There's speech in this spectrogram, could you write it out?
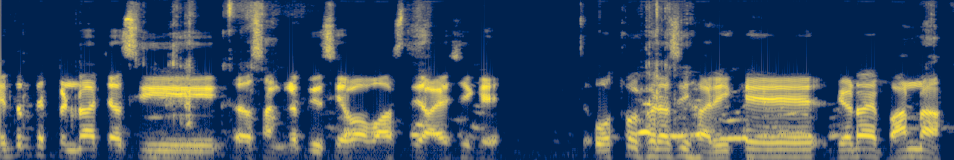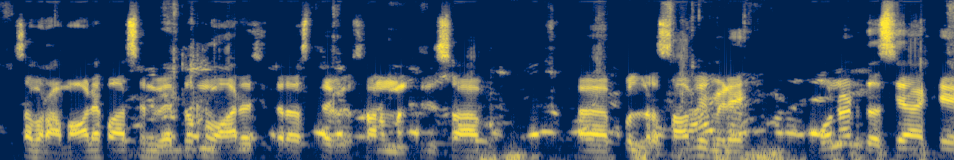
ਇੱਧਰ ਦੇ ਪਿੰਡਾਂ 'ਚ ਅਸੀਂ ਸੰਗਤ ਦੀ ਸੇਵਾ ਵਾਸਤੇ ਆਏ ਸੀਗੇ। ਤੇ ਉੱਥੋਂ ਫਿਰ ਅਸੀਂ ਹਰੀਕੇ ਜਿਹੜਾ ਇਹ ਬੰਨ ਆ ਸਭਰਾਵਾਂ ਵਾਲੇ ਪਾਸੇ ਨੂੰ ਇੱਧਰ ਨੂੰ ਆ ਰਹੇ ਸੀ ਤੇ ਰਸਤੇ ਵਿੱਚ ਸਾਨੂੰ ਮੰਤਰੀ ਸਾਹਿਬ ਭੁੱਲਰ ਸਾਹਿਬ ਵੀ ਮਿਲੇ। ਉਹਨਾਂ ਨੇ ਦੱਸਿਆ ਕਿ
